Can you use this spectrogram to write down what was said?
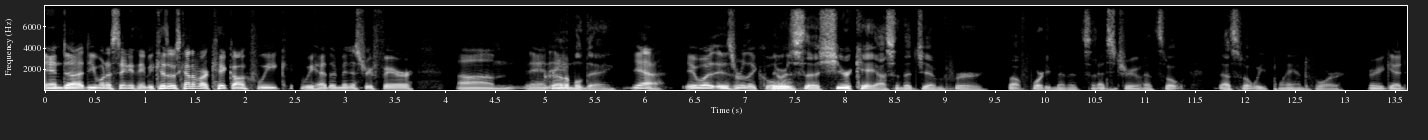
And uh, do you want to say anything? Because it was kind of our kickoff week. We had the ministry fair. Um, and, Incredible and- day. Yeah, it was. It was really cool. There was uh, sheer chaos in the gym for about forty minutes. And That's true. That's what that's what we planned for. Very good.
